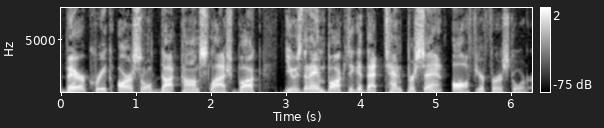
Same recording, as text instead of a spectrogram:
bearcreekarsenal.com slash buck. Use the name Buck to get that 10% off your first order.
